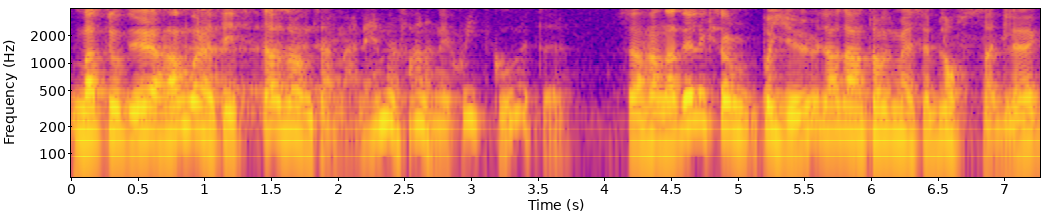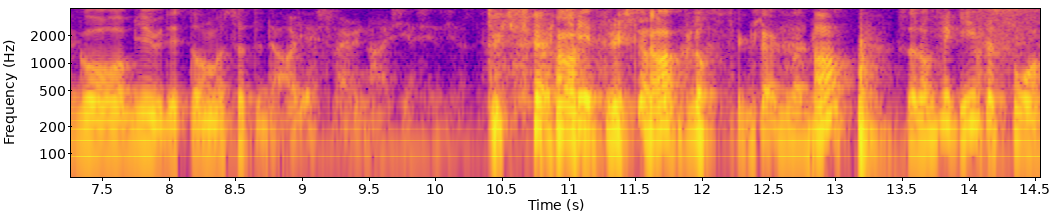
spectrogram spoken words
Man trodde ju han var den sista som så här, "Men nej men fan han är skitgod vet du. Så han hade liksom, på jul hade han tagit med sig blossaglögg och bjudit dem och suttit där. Oh, yes, very nice, yes, yes, yes. Keith Richards Ja. och blossaglögg var bra. Ja, så de fick i sig två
